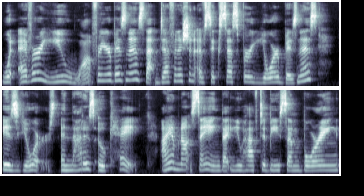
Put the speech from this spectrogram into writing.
Whatever you want for your business, that definition of success for your business is yours, and that is okay. I am not saying that you have to be some boring,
